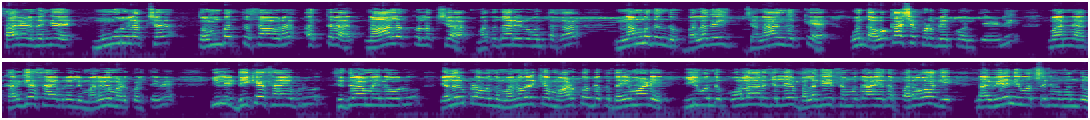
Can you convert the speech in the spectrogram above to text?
ಸಾರ್ ಹೇಳ್ದಂಗೆ ಮೂರು ಲಕ್ಷ ತೊಂಬತ್ತು ಸಾವಿರ ಹತ್ತಿರ ನಾಲ್ಕು ಲಕ್ಷ ಮತದಾರರಿರುವಂತಹ ನಮ್ಮದೊಂದು ಬಲಗೈ ಜನಾಂಗಕ್ಕೆ ಒಂದು ಅವಕಾಶ ಕೊಡಬೇಕು ಅಂತೇಳಿ ಮಾನ್ಯ ಖರ್ಗೆ ಸಾಹೇಬರಲ್ಲಿ ಮನವಿ ಮಾಡ್ಕೊಳ್ತೇವೆ. ಇಲ್ಲಿ ಡಿ ಕೆ ಸಾಹೇಬರು, ಸಿದ್ದರಾಮಯ್ಯನವರು ಎಲ್ಲರೂ ಕೂಡ ಒಂದು ಮನವರಿಕೆ ಮಾಡ್ಕೋಬೇಕು. ದಯಮಾಡಿ ಈ ಒಂದು ಕೋಲಾರ ಜಿಲ್ಲೆ ಬಲಗೈ ಸಮುದಾಯದ ಪರವಾಗಿ ನಾವೇನು ಇವತ್ತು ನಿಮಗೊಂದು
